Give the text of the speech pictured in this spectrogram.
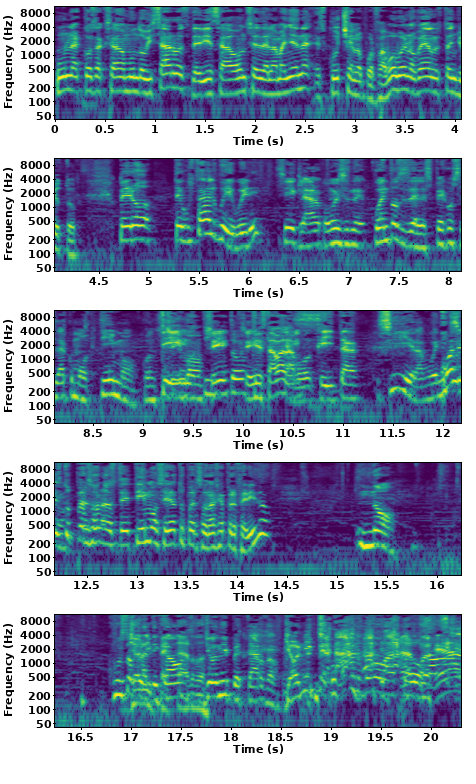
una cosa que se llama Mundo Bizarro, es de 10 a 11 de la mañana, escúchenlo por favor, bueno, véanlo, está en YouTube. Pero, ¿te gustaba el Wiri Wiri? Sí, claro, como dicen, cuentos desde el espejo sería como Timo, con su Timo, sí, que estaba la boquita. Sí, era buenísimo. ¿Cuál es tu personaje, usted, Timo, sería tu personaje preferido? No. Justo Johnny platicamos Petardo. Johnny Petardo. Johnny Petardo, vato, era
